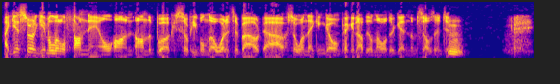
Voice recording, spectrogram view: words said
I guess sort of give a little thumbnail on on the book so people know what it's about. Uh, so when they can go and pick it up, they'll know what they're getting themselves into. Mm.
